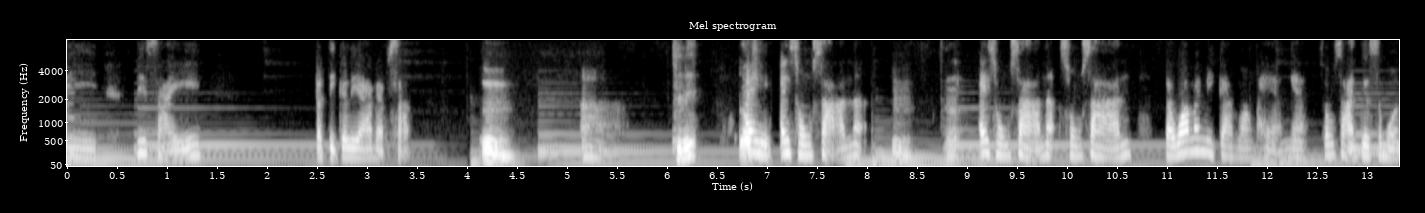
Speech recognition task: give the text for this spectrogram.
มีนิสัยปฏิกิริยาแบบสัตว์ อืม อ่า ทีนี้เราไอสงไอสงสารอะอืมไอสงสารอะสงสาร แต่ว่าไม่มีการวางแผนไงสงสารคือสมวน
